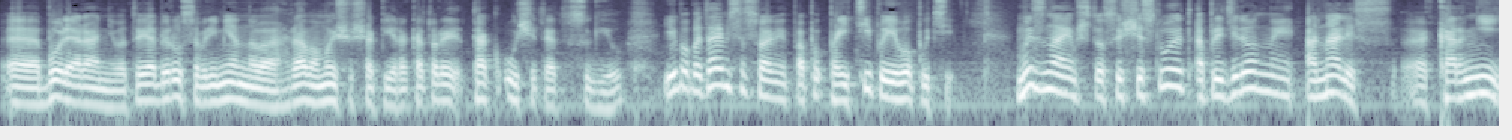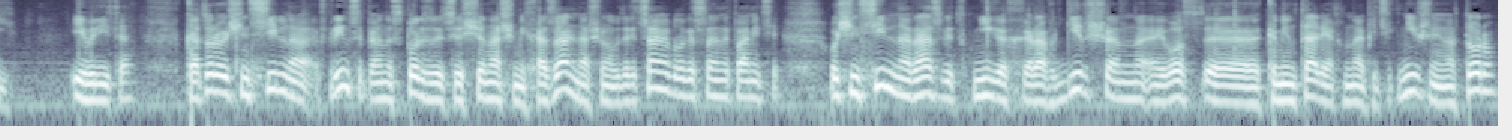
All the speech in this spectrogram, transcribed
э, более раннего, то я беру современного Рава Мойши Шапира, который так учит эту судью, и попытаемся с вами пойти по его пути. Мы знаем, что существует определенный анализ э, корней иврита, который очень сильно, в принципе, он используется еще нашими хазаль, нашими мудрецами благословенной памяти, очень сильно развит в книгах Равгирша, на его э, комментариях на Пятикнижие, на Тору.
